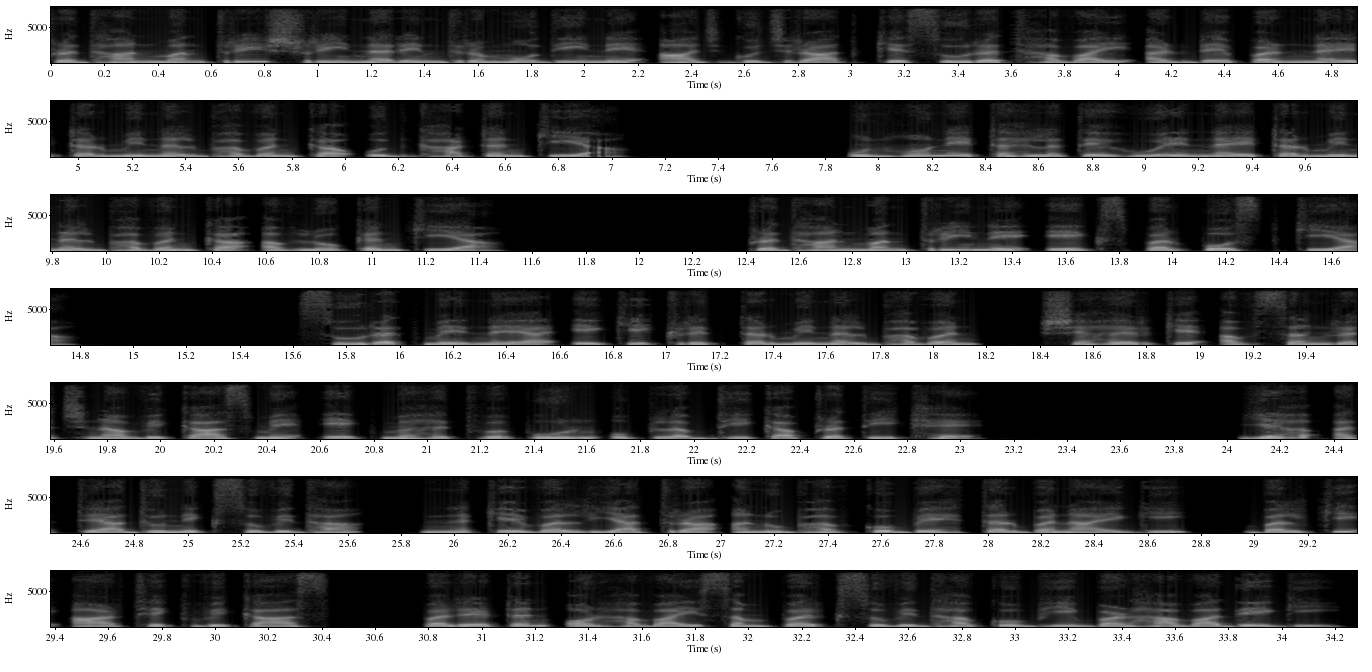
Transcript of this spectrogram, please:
प्रधानमंत्री श्री नरेंद्र मोदी ने आज गुजरात के सूरत हवाई अड्डे पर नए टर्मिनल भवन का उद्घाटन किया। उन्होंने टहलते हुए नए टर्मिनल भवन का अवलोकन किया। प्रधानमंत्री ने एक्स पर पोस्ट किया। सूरत में नया एकीकृत टर्मिनल भवन, शहर के अवसंरचना विकास में एक महत्वपूर्ण उपलब्धि का प्रतीक है। यह अत्याधुनिक सुविधा न केवल यात्रा अनुभव को बेहतर बनाएगी, बल्कि आर्थिक विकास, पर्यटन और हवाई संपर्क सुविधा को भी बढ़ावा देगी।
